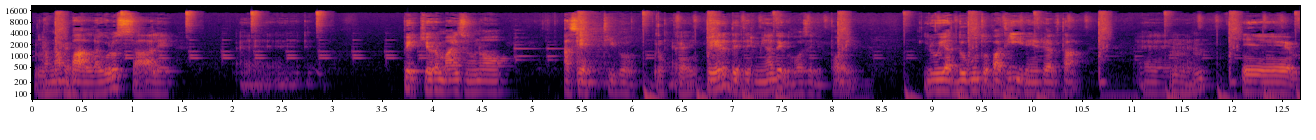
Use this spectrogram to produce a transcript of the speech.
È una Ok. balla colossale eh, perché ormai sono asettico Ok. per determinate cose che poi lui ha dovuto patire in realtà. Eh, Mhm. E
